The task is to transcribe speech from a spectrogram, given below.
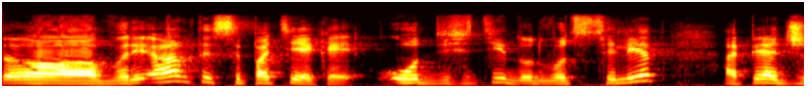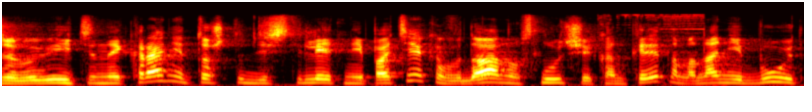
а, варианты с ипотекой от 10 до 20 лет. Опять же, вы видите на экране то, что 10-летняя ипотека в данном случае конкретном, она не будет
